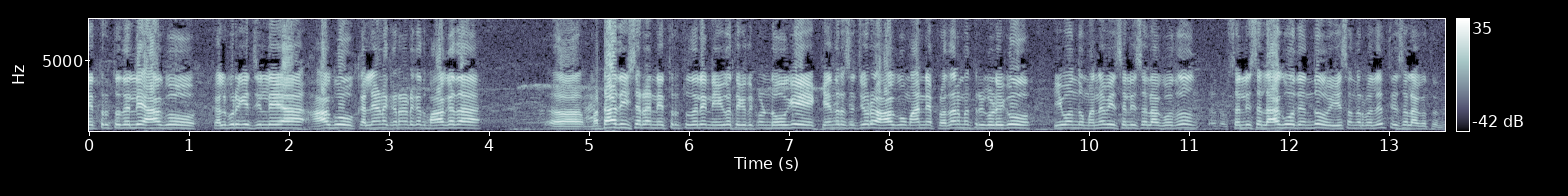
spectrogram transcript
ನೇತೃತ್ವದಲ್ಲಿ ಹಾಗೂ ಕಲಬುರಗಿ ಜಿಲ್ಲೆಯ ಹಾಗೂ ಕಲ್ಯಾಣ ಕರ್ನಾಟಕದ ಭಾಗದ ಮಠಾಧೀಶರ ನೇತೃತ್ವದಲ್ಲಿ ನಿಯೋಗ ತೆಗೆದುಕೊಂಡು ಹೋಗಿ ಕೇಂದ್ರ ಸಚಿವರು ಹಾಗೂ ಮಾನ್ಯ ಪ್ರಧಾನಮಂತ್ರಿಗಳಿಗೂ ಈ ಒಂದು ಮನವಿ ಸಲ್ಲಿಸಲಾಗುವುದು, ಸಲ್ಲಿಸಲಾಗುವುದೆಂದು ಈ ಸಂದರ್ಭದಲ್ಲಿ ತಿಳಿಸಲಾಗುತ್ತದೆ.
